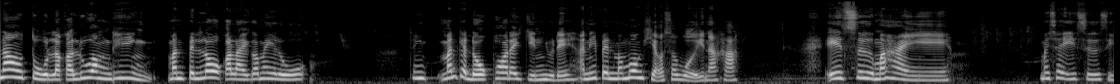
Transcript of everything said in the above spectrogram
เน่าตูดแล้วก็ร่วงทิ้ง มันเป็นโรคอะไรก็ไม่รู้จริงมันกระดกพอได้กินอยู่เด้อันนี้เป็นมะม่วงเขียวเสวยนะคะอีซื้อมาให้ไม่ใช่อีซื้อสิ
